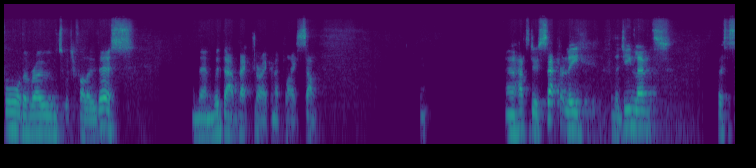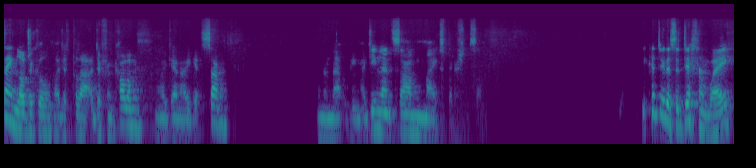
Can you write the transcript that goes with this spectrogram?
for the rows which follow this. And then with that vector, I can apply sum. And I have to do separately for the gene lengths. It's the same logical, I just pull out a different column. And again, I get sum. And then that would be my gene length sum, my expression sum. You could do this a different way,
